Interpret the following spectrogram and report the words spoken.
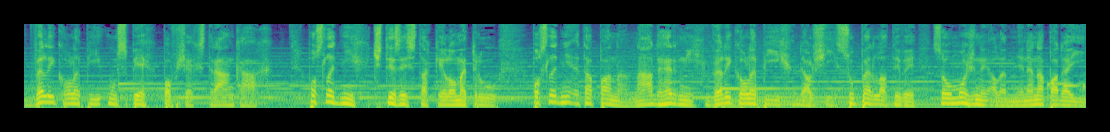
Velikolepý úspěch po všech stránkách. Posledních 400 kilometrů, poslední etapa na nádherných, velikolepých, další superlativy jsou možny, ale mě nenapadají.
